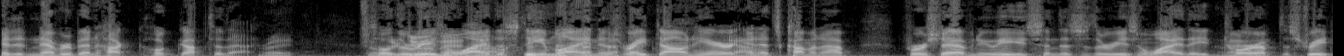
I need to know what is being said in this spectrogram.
it had never been hook, hooked up to that right. so, they're the reason why now. the steam line is right down here Yeah. and it's coming up First Avenue East, and this is the reason why they tore right. up the street.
